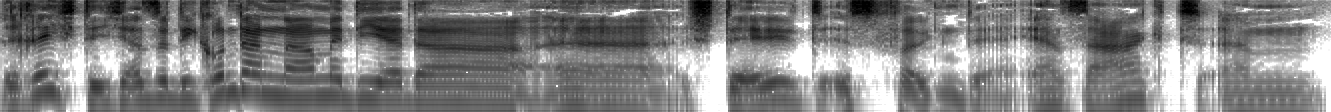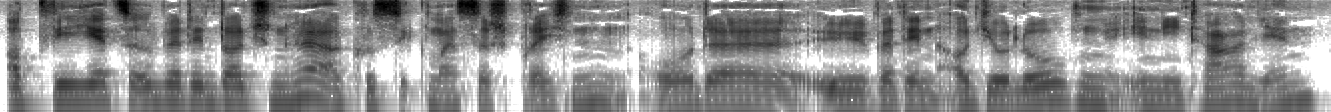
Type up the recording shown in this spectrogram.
Richtig, also die Grundannahme, die er da äh, stellt, ist folgende. Er sagt, ähm, ob wir jetzt über den deutschen Hörakustikmeister sprechen oder über den Audiologen in Italien, Italien.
